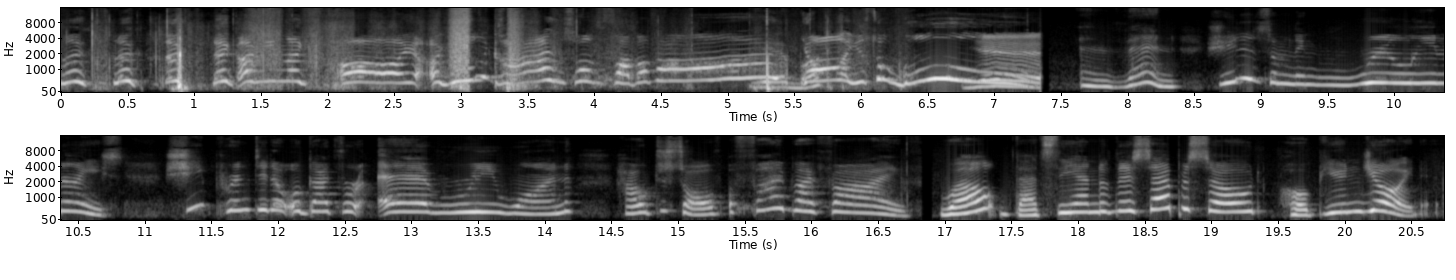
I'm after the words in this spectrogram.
Like, like, like, like, I mean, like, oh, are you the guy who sold five by five? Yeah, but- Yo, you're so cool! Yeah. And then she did something really nice. She printed out a guide for everyone how to solve a five by five. Well, that's the end of this episode. Hope you enjoyed it.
